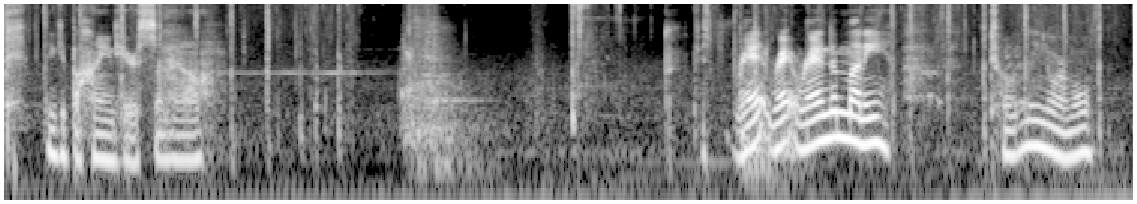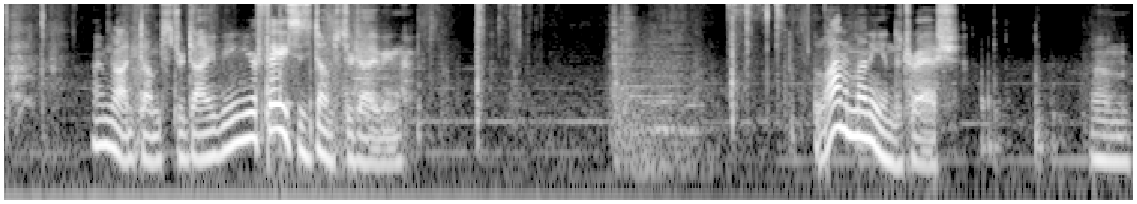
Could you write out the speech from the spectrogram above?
Need to get behind here somehow. Just ran, ran, random money. Totally normal. I'm not dumpster diving. Your face is dumpster diving. A lot of money in the trash. Um.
